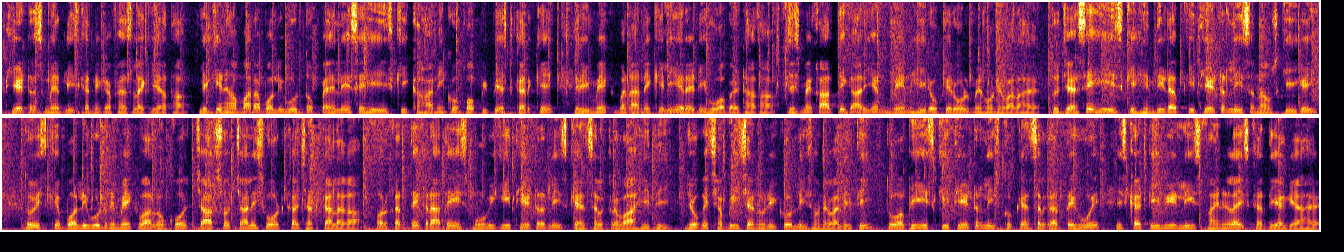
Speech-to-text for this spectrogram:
थिएटर्स में रिलीज़ करने का फैसला किया था। लेकिन हमारा बॉलीवुड तो पहले से ही इसकी कहानी को कॉपी पेस्ट करके रीमेक बनाने के लिए रेडी हुआ बैठा था, जिसमें कार्तिक आर्यन मेन हीरो के रोल में होने वाला है। तो जैसे ही इसकी हिंदी डब की थिएटर रिलीज़ अनाउंस की गई तो इसके बॉलीवुड रिमेक वालों को 440 वोट का झटका लगा और करते कराते इस मूवी की थिएटर रिलीज़ कैंसिल करवा ही दी, जो कि 26 जनवरी को रिलीज़ होने वाली थी। तो अभी इसकी थिएटर रिलीज़ को कैंसिल करते हुए इसका टीवी रिलीज़ फाइनलाइज कर दिया गया है।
